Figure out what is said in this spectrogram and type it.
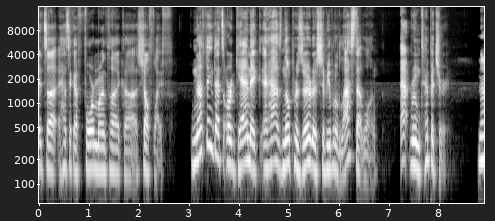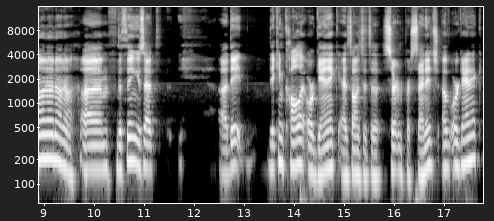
it's a it has like a four month like uh, shelf life. Nothing that's organic and has no preservatives should be able to last that long at room temperature. No, no, no, no. Um, the thing is that uh, they they can call it organic as long as it's a certain percentage of organic.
